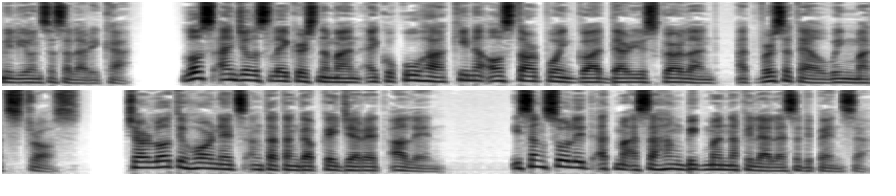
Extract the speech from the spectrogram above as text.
milyon sa salary cap. Los Angeles Lakers naman ay kukuha kina All-Star point guard Darius Garland at versatile wing Matt Strauss. Charlotte Hornets ang tatanggap kay Jarrett Allen, isang solid at maasahang bigman na kilala sa depensa.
